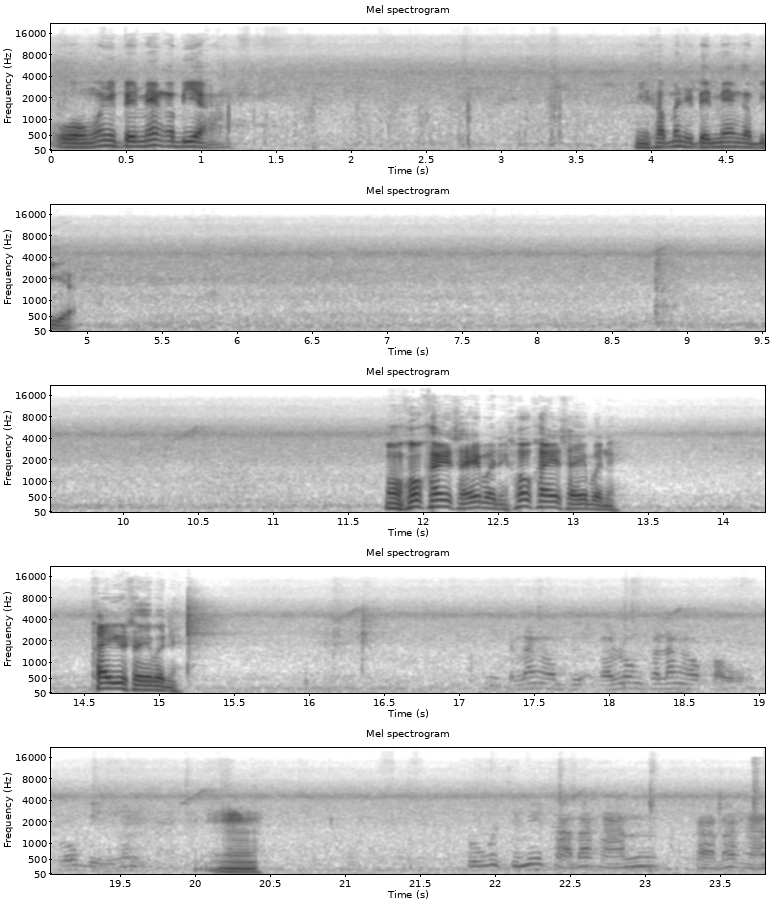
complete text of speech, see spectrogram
โอ้มันนี่เป็นแมงกระเบี้ยนี่ครับมันนี่เป็นแมงกระเบี้ย อ๋อเขาไข่ใส่บ่นี่เขาไข่ใส่บ่นี่ไข่อยู่ใส่บ่นี่กำลังเอาเอาลงกำลังเอาเขาลงบินมันอืมดูว่าจะมีถาดอาหารถาดอาหาร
